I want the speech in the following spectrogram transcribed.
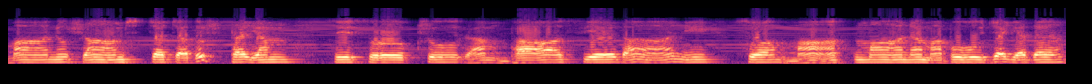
मानुषांश्च चतुष्टयं शिश्रुक्षुरम्भास्येतानि स्वमात्मानमपूजयद।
